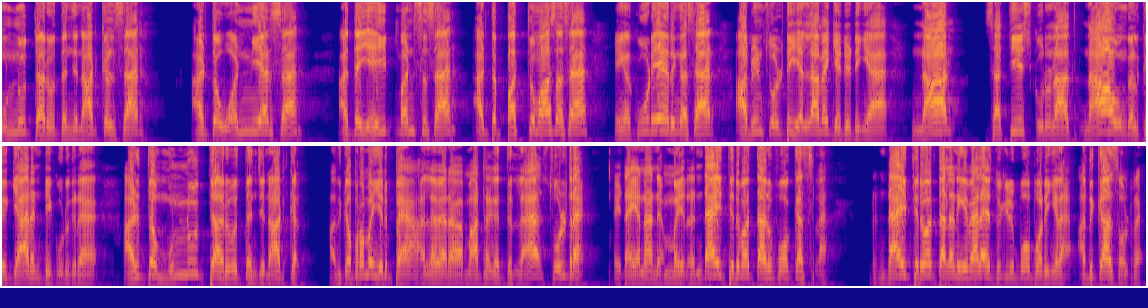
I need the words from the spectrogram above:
முந்நூற்றி அறுபத்தஞ்சு நாட்கள் சார் அடுத்த ஒன் இயர் சார் அடுத்த எயிட் மந்த்ஸ் சார் அடுத்த பத்து மாதம் சார் எங்கள் கூடயே இருங்க சார் அப்படின்னு சொல்லிட்டு எல்லாமே கேட்டுட்டீங்க. நான் சதீஷ் குருநாத் நான் உங்களுக்கு கேரண்டி கொடுக்குறேன். அடுத்த முன்னூற்றி அறுபத்தஞ்சு நாட்கள். அதுக்கப்புறமா இருப்பேன். அதில் வேற மாற்றகத்தில் சொல்கிறேன் ரைட்டா ஏன்னா நம்ம ரெண்டாயிரத்தி இருபத்தாறு ஃபோக்கஸில் ரெண்டாயிரத்தி இருபத்தாறுல நீங்கள் வேலையை தூக்கிட்டு போக போறீங்களே. அதுக்காக சொல்கிறேன்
